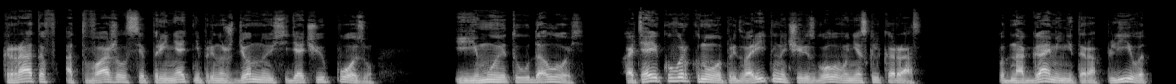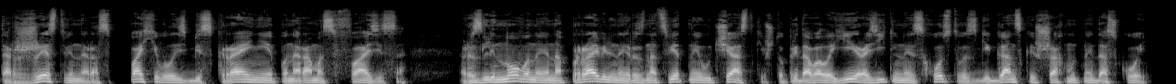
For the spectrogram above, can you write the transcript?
Кратов отважился принять непринужденную сидячую позу. И ему это удалось, хотя и кувыркнуло предварительно через голову несколько раз. Под ногами неторопливо, торжественно распахивалась бескрайняя панорама сфазиса, разлинованная на правильные разноцветные участки, что придавало ей разительное сходство с гигантской шахматной доской.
